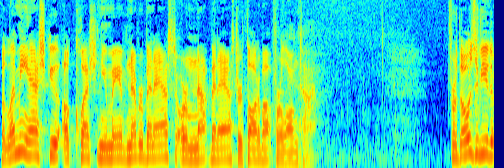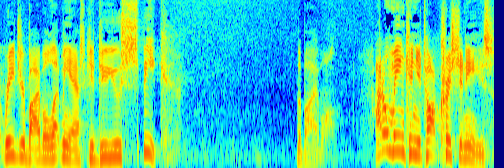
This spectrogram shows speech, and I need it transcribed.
But let me ask you a question you may have never been asked or not been asked or thought about for a long time. For those of you that read your Bible, let me ask you do you speak the Bible? I don't mean can you talk Christianese.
